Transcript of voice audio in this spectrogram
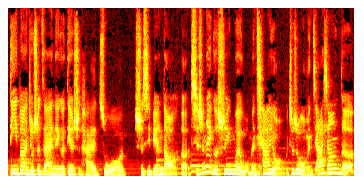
第一段就是在那个电视台做实习编导，呃，其实那个是因为我们家有，就是我们家乡的，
